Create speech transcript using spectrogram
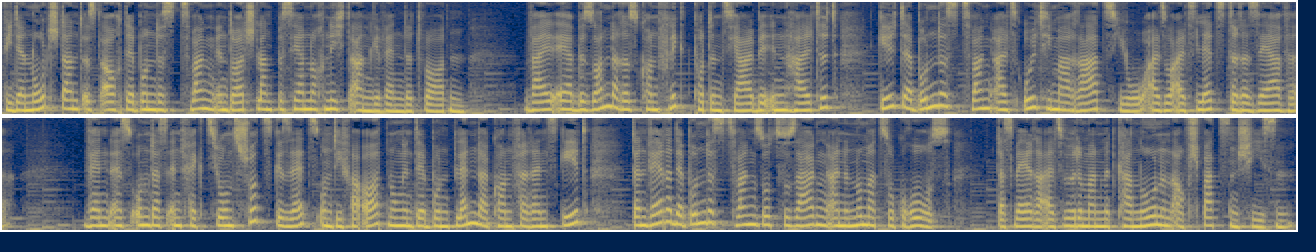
Wie der Notstand ist auch der Bundeszwang in Deutschland bisher noch nicht angewendet worden. Weil er besonderes Konfliktpotenzial beinhaltet, gilt der Bundeszwang als Ultima Ratio, also als letzte Reserve. Wenn es um das Infektionsschutzgesetz und die Verordnungen der Bund-Länder-Konferenz geht, dann wäre der Bundeszwang sozusagen eine Nummer zu groß. Das wäre, als würde man mit Kanonen auf Spatzen schießen.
